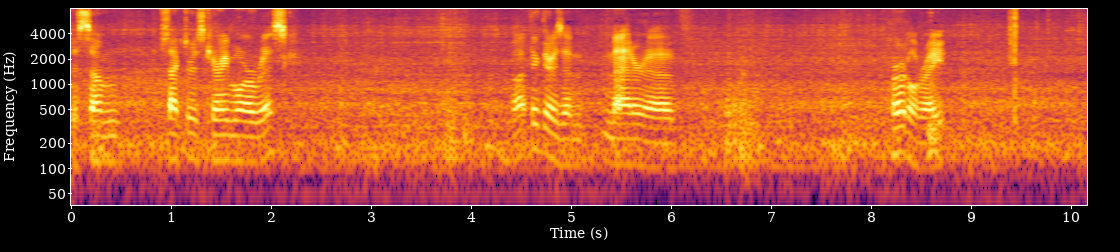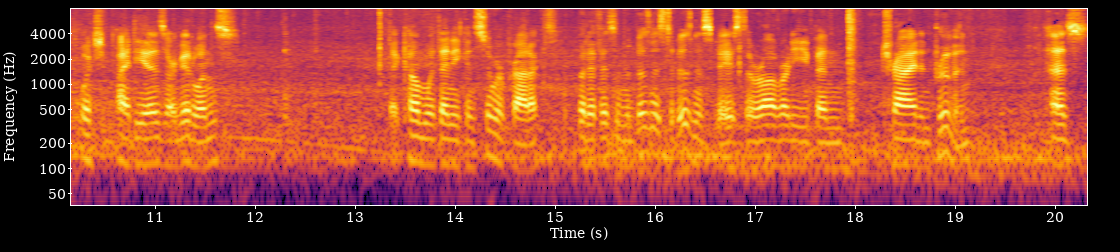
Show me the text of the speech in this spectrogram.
Do some sectors carry more risk? Well, I think there's a matter of hurdle rate, which ideas are good ones that come with any consumer product. But if it's in the business to business space, they're already been tried and proven as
